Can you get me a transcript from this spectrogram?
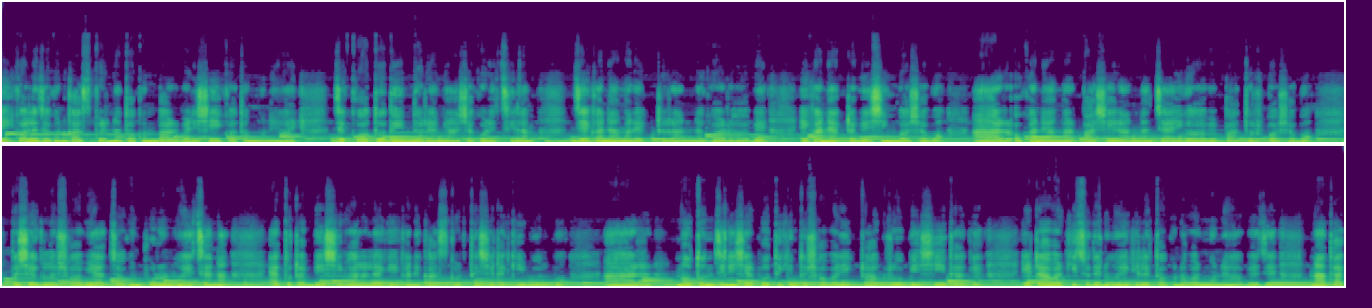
এই কলে যখন কাজ করি না, তখন বারবারই সেই কথা মনে হয় যে কত দিন ধরে আমি আশা করেছিলাম যে, এখানে আমার একটা রান্নাঘর হবে, এখানে একটা বেসিং বসাবো, আর ওখানে আমার পাশে রান্নার জায়গা হবে, পাথর বসাবো। তো সেগুলো সবই আজ যখন পূরণ হয়েছে না, এতটা বেশি ভালো লাগে এখানে কাজ করতে, সেটা কি বলব? আর নতুন জিনিসের প্রতি কিন্তু সবারই একটু আগ্রহ বেশিই থাকে। এটা আবার কিছুদিন হয়ে গেলে তখন আবার মনে হবে যে, না থাক,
